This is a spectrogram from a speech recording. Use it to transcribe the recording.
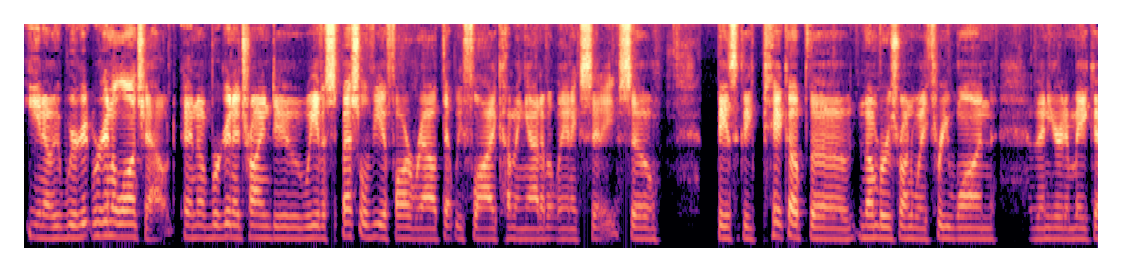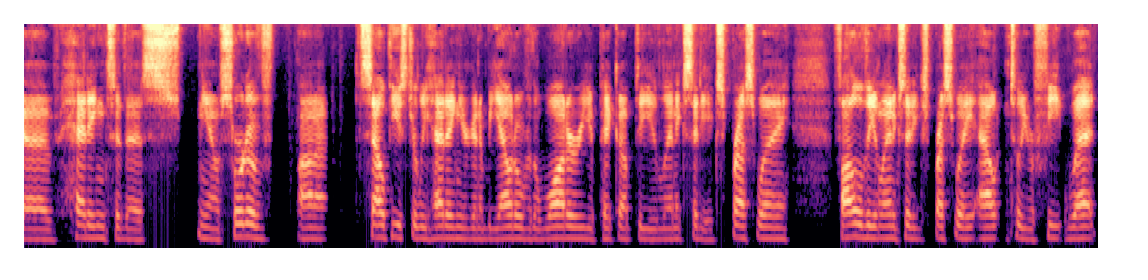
you know, we're we're going to launch out and we're going to try and do. We have a special VFR route that we fly coming out of Atlantic City. So basically pick up the numbers runway 31 then you're going to make a heading to this you know sort of on a southeasterly heading. You're going to be out over the water. You pick up the Atlantic City Expressway, follow the Atlantic City Expressway out until your feet wet,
